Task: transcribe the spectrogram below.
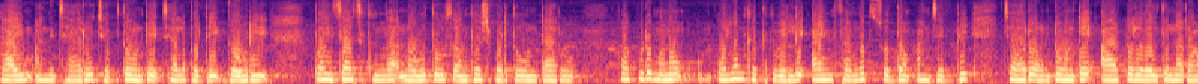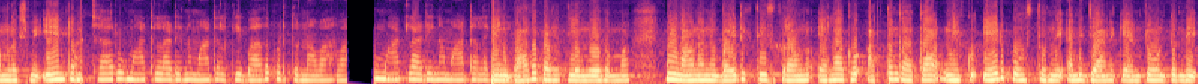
ఖాయం అని చారు చెప్తూ ఉంటే చలపతి గౌరీ పైశాచికంగా నవ్వుతూ సంతోషపడుతూ ఉంటారు. అప్పుడు మనం ఉల్లంకత్కి వెళ్ళి ఆయన సంగతి చూద్దాం అని చెప్పి చారు అంటూ ఉంటే ఆటోలో వెళ్తున్న రామలక్ష్మి ఏంటమ్మా? చారు మాట్లాడిన మాటలకి బాధపడుతున్నావా? మాట్లాడిన మాటలకి నేను బాధపడట్లేదు లేదమ్మా. మీ నాన్నని బయటికి తీసుకురావను ఎలాగో అర్థం కాక నీకు ఏడుపు వస్తుంది అని జానకి అంటూ ఉంటుంది.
